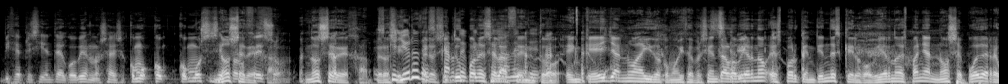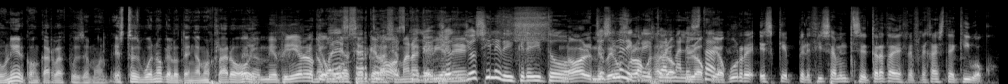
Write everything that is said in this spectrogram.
vicepresidente del gobierno? ¿Sabes? ¿Cómo, cómo, cómo es ese no proceso? Se deja, no se deja. Pero, es que si, no pero si tú pones el acento en que ella no ha ido como vicepresidenta sí. del gobierno, es porque entiendes que el gobierno de España no se puede reunir con Carlos Puigdemont. Esto es bueno que lo tengamos claro hoy. Pero en mi opinión, lo que no vaya a ser que la semana es que que, yo, viene. Yo, sí le doy crédito. No, yo sí le doy crédito al lo, malestar. lo que ocurre es que precisamente se trata de reflejar este equívoco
